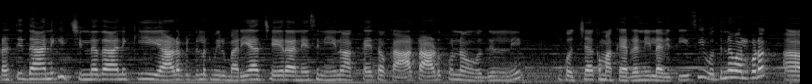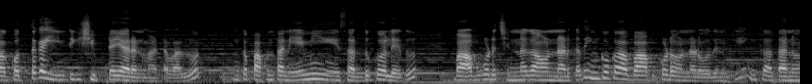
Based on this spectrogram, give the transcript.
ప్రతిదానికి చిన్నదానికి ఆడబిడ్డలకు మీరు మర్యాద చేయరా అనేసి నేను అక్క అయితే ఒక ఆట ఆడుకున్నాం వదినని ఇంకొచ్చాక మాకు ఎర్ర నీళ్ళు అవి తీసి వదిన వాళ్ళు కూడా కొత్తగా ఇంటికి షిఫ్ట్ అయ్యారనమాట వాళ్ళు. ఇంకా పాపం తను ఏమీ సర్దుకోలేదు. బాబు కూడా చిన్నగా ఉన్నాడు కదా ఇంకొక బాబు కూడా ఉన్నాడు వదినకి. ఇంకా తను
